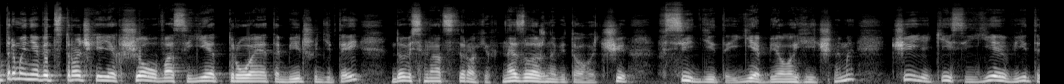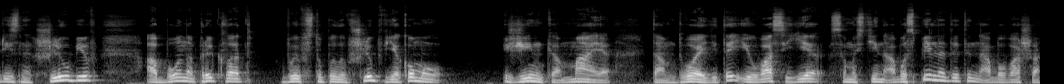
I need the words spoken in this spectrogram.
Отримання відстрочки, якщо у вас є троє та більше дітей до 18 років, незалежно від того, чи всі діти є біологічними, чи якісь є від різних шлюбів, або, наприклад, ви вступили в шлюб, в якому жінка має там двоє дітей, і у вас є самостійна або спільна дитина, або ваша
